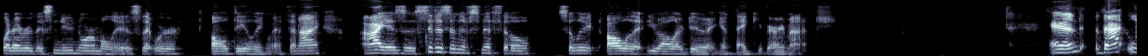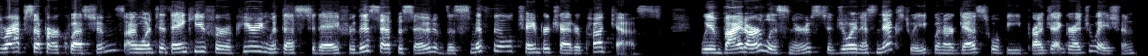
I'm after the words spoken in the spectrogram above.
whatever this new normal is that we're all dealing with. And I, I, as a citizen of Smithville, salute all that you all are doing, and thank you very much. And that wraps up our questions. I want to thank you for appearing with us today for this episode of the Smithville Chamber Chatter podcast. We invite our listeners to join us next week when our guests will be Project Graduation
